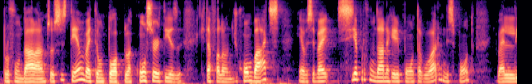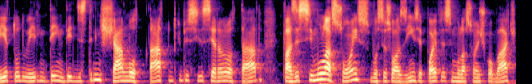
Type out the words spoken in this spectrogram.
aprofundar lá no seu sistema, vai ter um tópico lá com certeza que está falando de combates. E aí você vai se aprofundar naquele ponto agora, nesse ponto, vai ler todo ele, entender, destrinchar, anotar tudo que precisa ser anotado, fazer simulações, você sozinho, você pode fazer simulações de combate,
